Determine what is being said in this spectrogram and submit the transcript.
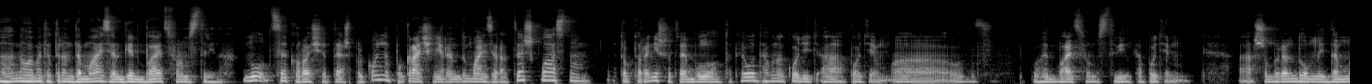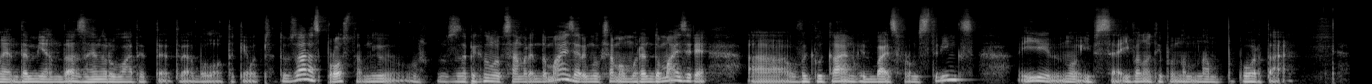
Новий метод рандомайзер get bytes from string. Ну, це коротше теж прикольно. Покращення рандомайзера теж класно. Тобто раніше треба було таке от говно кодити, а потім а, в, типу get bytes а потім, щоб рандомний домен, домен да, згенерувати, те, треба було таке от писати. Зараз просто ми запіхнули в сам рандомайзер, і ми в самому рандомайзері а, викликаємо get bytes from strings, і, ну, і все. І воно, типу, нам, нам повертає.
